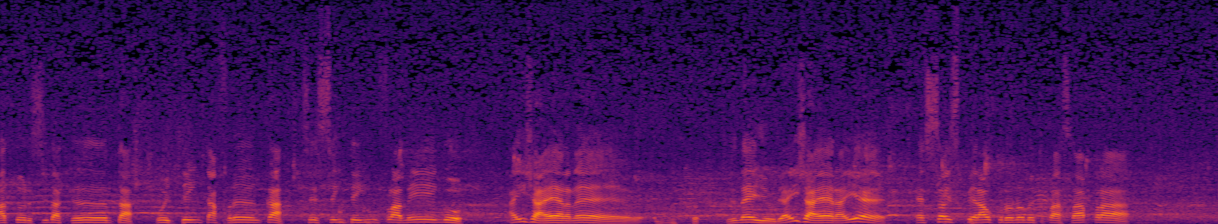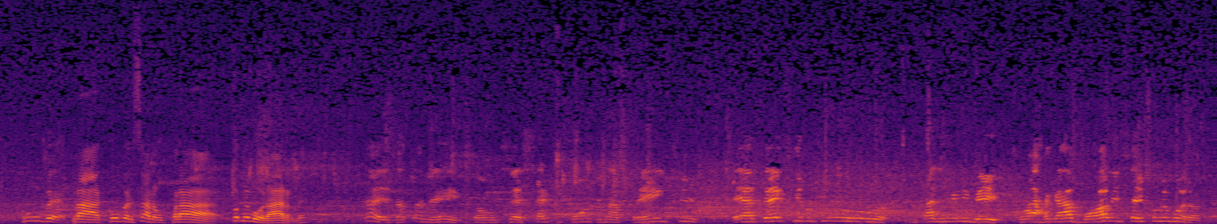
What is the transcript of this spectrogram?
a torcida canta. 80 Franca, 61 Flamengo. Aí já era, né? né, Yuri? Aí já era. Aí é, é só esperar o cronômetro passar pra, conver, pra conversar, não, pra comemorar, né? É, exatamente. São 17 pontos na frente. É até aquilo que o, que tá NBA. Largar a bola e sair comemorando.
